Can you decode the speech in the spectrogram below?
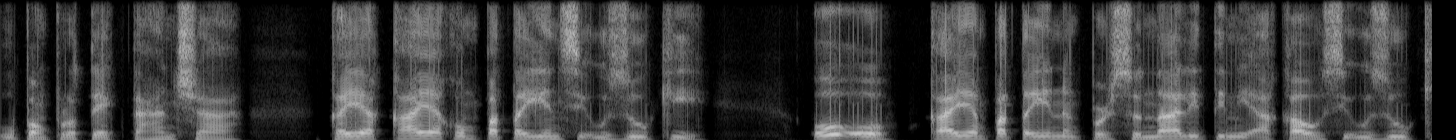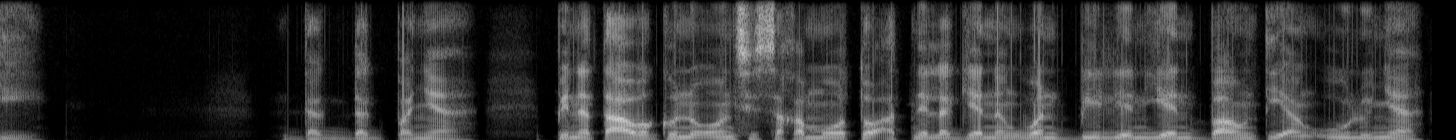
upang protektahan siya, kaya kaya kong patayin si Uzuki. Oo, kayang patayin ng personality ni Akaw si Uzuki. Dagdag pa niya, pinatawag ko noon si Sakamoto at nilagyan ng 1 billion yen bounty ang ulo niya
